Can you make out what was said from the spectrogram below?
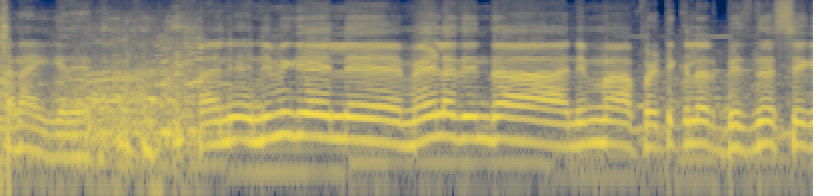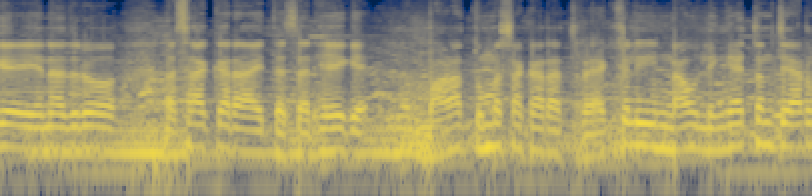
ಚೆನ್ನಾಗಿದೆ. ನಿ- ನಿಮಗೆ ಇಲ್ಲಿ ಮೇಳದಿಂದ ನಿಮ್ಮ ಪರ್ಟಿಕ್ಯುಲರ್ ಬಿಸ್ನೆಸ್ಸಿಗೆ ಏನಾದರೂ ಸಹಕಾರ ಆಯ್ತಾ ಸರ್? ಹೇಗೆ? ಭಾಳ ತುಂಬ ಸಹಕಾರ ಹತ್ರ ಆ್ಯಕ್ಚುಲಿ ನಾವು ಲಿಂಗಾಯತ ಅಂತ ಯಾರು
